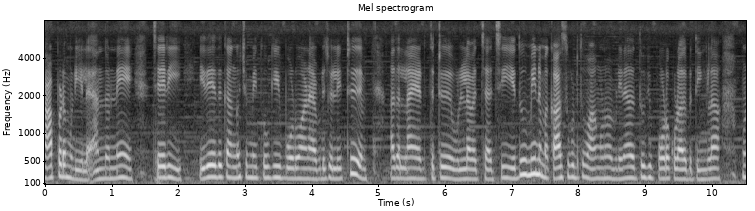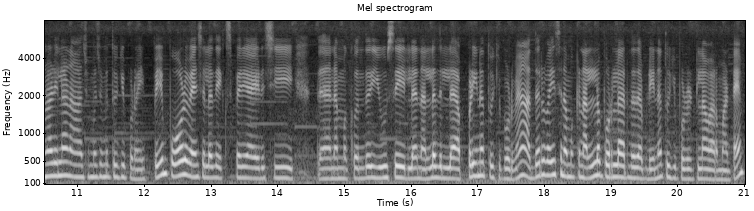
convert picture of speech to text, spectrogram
சாப்பிட முடியல. அந்தொடனே சரி இதே எதுக்கு அங்கே சும்மா தூக்கி போடுவானே அப்படி சொல்லிட்டு அதெல்லாம் எடுத்துகிட்டு உள்ளே வச்சாச்சு. எதுவுமே நம்ம காசு கொடுத்து வாங்கணும் அப்படின்னா அதை தூக்கி போடக்கூடாது பார்த்தீங்களா முன்னாடிலாம் நான் சும்மா சும்மா தூக்கி போடுவேன் இப்போயும் போடுவேன். சிலது எக்ஸ்பைரி ஆகிடுச்சி நமக்கு வந்து யூஸே இல்லை நல்லதில்லை அப்படின்னா தூக்கி போடுவேன் அதர்வைஸ் நமக்கு நல்ல பொருளாக இருந்தது அப்படின்னா தூக்கி போட்டுட்டுலாம் வரமாட்டேன்.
